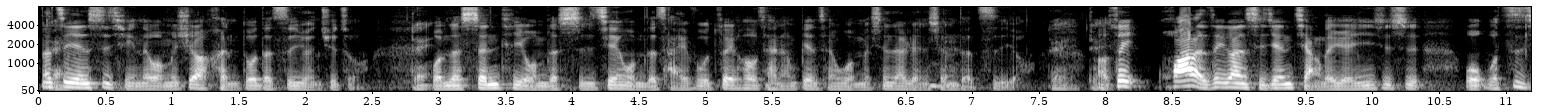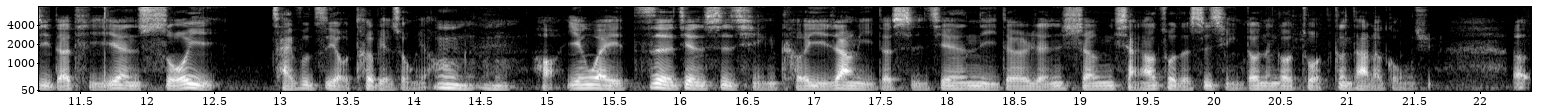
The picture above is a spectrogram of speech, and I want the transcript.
那这件事情呢，我们需要很多的资源去做。对。我们的身体、我们的时间、我们的财富，最后才能变成我们现在人生的自由。对对。好，所以花了这段时间讲的原因，就是我我自己的体验，所以财富自由特别重要。嗯嗯，好，因为这件事情可以让你的时间、你的人生想要做的事情都能够做更大的工具。呃，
